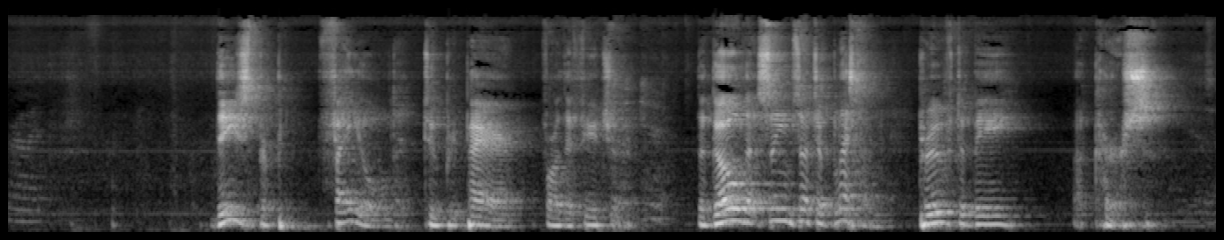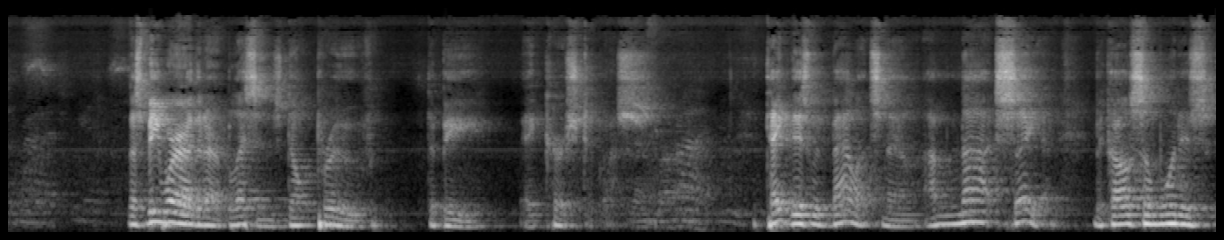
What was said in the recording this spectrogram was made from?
Right. These pre- failed to prepare for the future. The goal that seemed such a blessing proved to be a curse. Let's beware that our blessings don't prove to be a curse to us. Take this with balance now. I'm not saying because someone is,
